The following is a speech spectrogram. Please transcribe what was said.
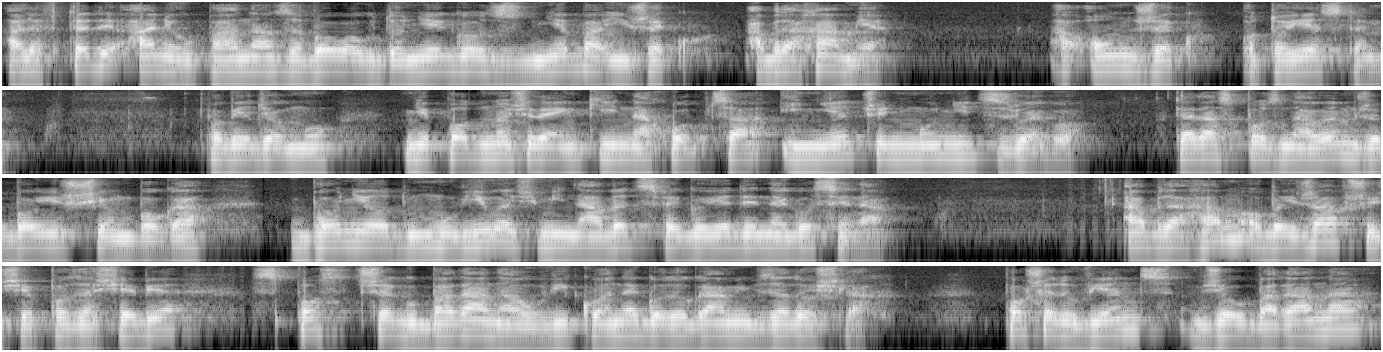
Ale wtedy anioł Pana zawołał do niego z nieba i rzekł: Abrahamie. A on rzekł: Oto jestem. Powiedział mu: Nie podnoś ręki na chłopca i nie czyń mu nic złego. Teraz poznałem, że boisz się Boga, bo nie odmówiłeś mi nawet swego jedynego syna. Abraham, obejrzawszy się poza siebie, spostrzegł barana uwikłanego rogami w zaroślach. Poszedł więc, wziął barana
